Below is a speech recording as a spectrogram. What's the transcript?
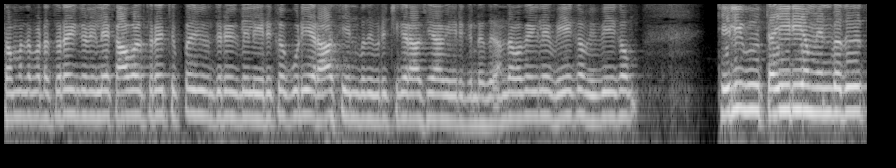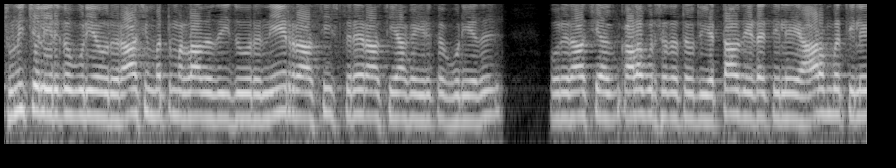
சம்பந்தப்பட்ட துறைகளிலே காவல்துறை துப்பறிவு துறைகளில் இருக்கக்கூடிய ராசி என்பது விருச்சிக ராசியாக இருக்கின்றது. அந்த வகையிலே வேகம் விவேகம் தெளிவு தைரியம் என்பது துணிச்சல் இருக்கக்கூடிய ஒரு ராசி மட்டுமல்லாதது இது ஒரு நேர் ராசி ஸ்திர ராசியாக இருக்கக்கூடியது. ஒரு ராசியாகும் காலபுருஷ தொகுதி எட்டாவது இடத்திலே ஆரம்பத்திலே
